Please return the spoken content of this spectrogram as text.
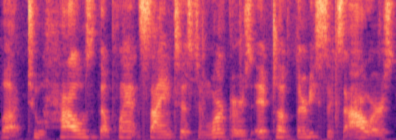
uh, to house the plant scientists and workers. It took 36 hours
